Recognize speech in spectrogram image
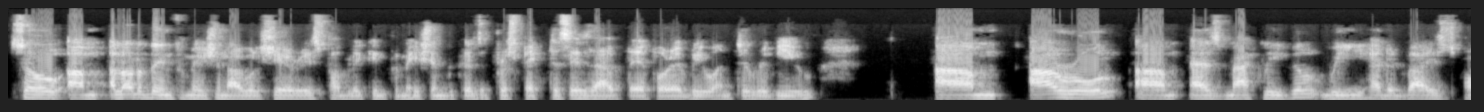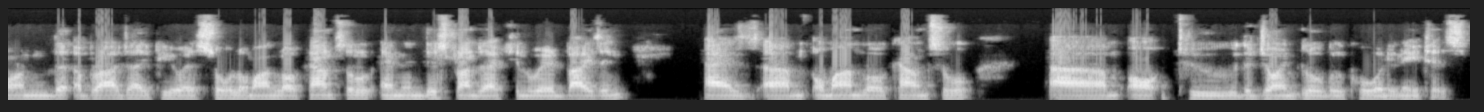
So um, a lot of the information I will share is public information because the prospectus is out there for everyone to review. Um, our role um, as MAQ Legal, we had advised on the Abraj IPO as sole Oman Law Counsel, and in this transaction, we're advising as um, Oman Law Counsel um, or to the joint global coordinators,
